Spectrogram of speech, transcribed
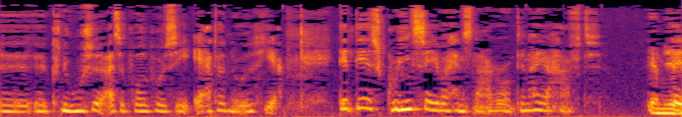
øh, øh, knuse, altså prøve på at se, er der noget her. Det der screensaver, han snakker om, den har jeg haft. Jamen, jeg, Den-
